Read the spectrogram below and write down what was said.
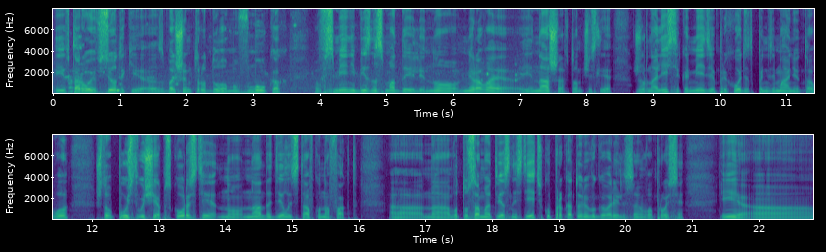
И второе, все-таки э, с большим трудом, в муках, в смене бизнес-модели, но мировая и наша, в том числе журналистика, медиа приходят к пониманию того, что пусть в ущерб скорости, но надо делать ставку на факт, а, на вот ту самую ответственность и этику, про которую вы говорили в своем вопросе. И э,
